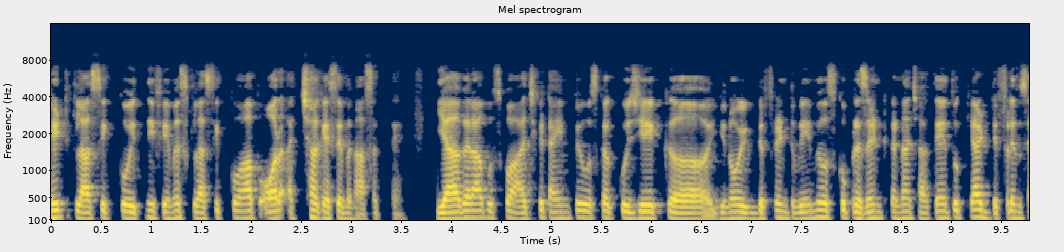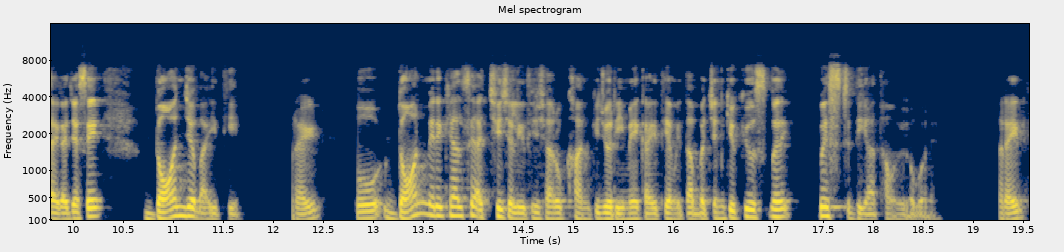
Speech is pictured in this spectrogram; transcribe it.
हिट क्लासिक को, इतनी फ़ेमस क्लासिक को आप और अच्छा कैसे बना सकते हैं? या अगर आप उसको आज के टाइम पे उसका कुछ एक यू नो एक डिफरेंट वे में उसको प्रेजेंट करना चाहते हैं तो क्या डिफरेंस आएगा? जैसे डॉन जब आई थी राइट तो डॉन मेरे ख्याल से अच्छी चली थी शाहरुख खान की जो रीमेक आई थी अमिताभ बच्चन क्योंकि उसमें ट्विस्ट दिया था उन लोगों ने राइट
